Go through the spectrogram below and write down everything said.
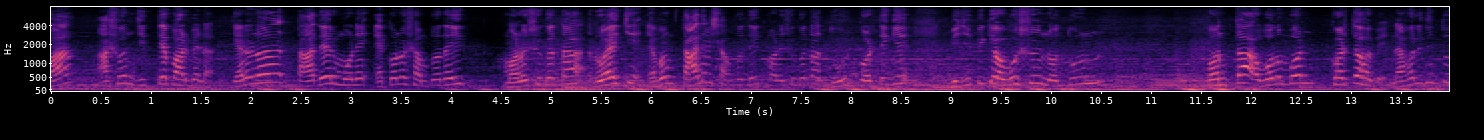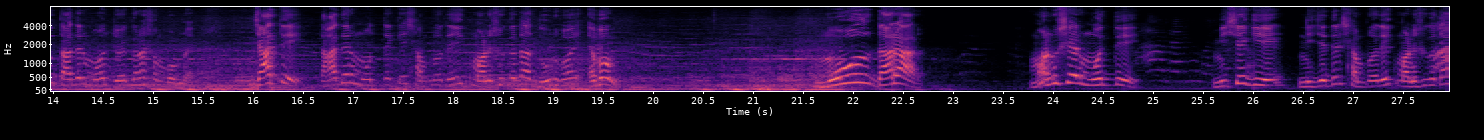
বা আসন জিততে পারবে না। কেননা তাদের মনে এখনও সাম্প্রদায়িক মানসিকতা রয়েছে এবং তাদের সাম্প্রদায়িক মানসিকতা দূর করতে গিয়ে বিজেপিকে অবশ্যই নতুন পন্থা অবলম্বন করতে হবে। না হলে কিন্তু তাদের মন জয় করা সম্ভব নয়। যাতে তাদের মন থেকে সাম্প্রদায়িক মানসিকতা দূর হয় এবং মূল ধারার মানুষের মধ্যে মিশে গিয়ে নিজেদের সাম্প্রদায়িক মানসিকতা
